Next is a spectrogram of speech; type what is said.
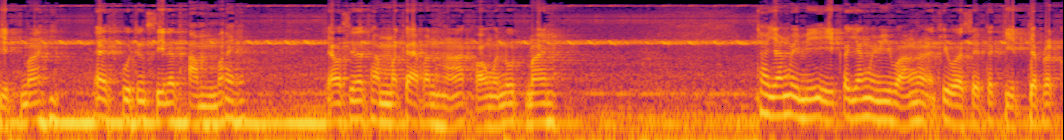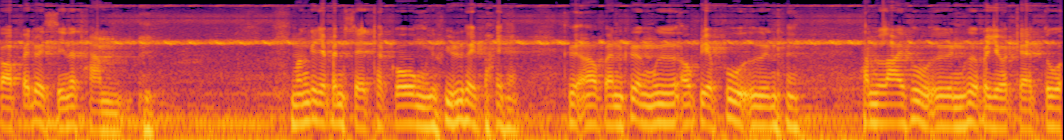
กิจไหมเอ้พูดถึงศีลธรรมไหมจะเอาศีลธรรมมาแก้ปัญหาของมนุษย์ไหมถ้ายังไม่มีอีกก็ยังไม่มีหวังที่ว่าเศรษฐกิจจะประกอบไปด้วยศีลธรรม มันก็จะเป็นเศรษฐโกงอยู่เรื่อยไปคือเอาเป็นเครื่องมือเอาเปรียบผู้อื่นทำลายผู้อื่นเพื่อประโยชน์แก่ตัว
